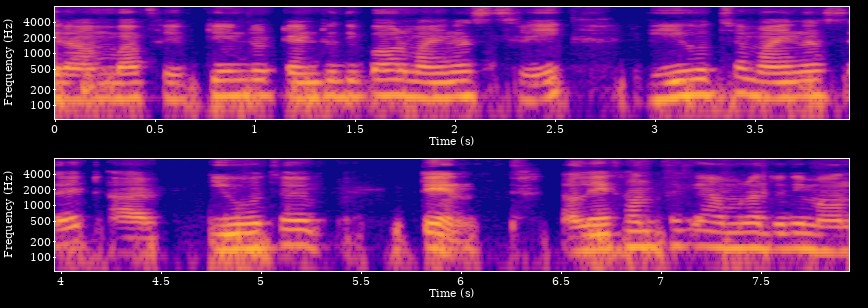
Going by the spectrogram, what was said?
গ্রাম বা fifty into ten to the power minus three V হচ্ছে মাইনাস এইট আর ইউ হচ্ছে টেন তাহলে এখান থেকে আমরা যদি মান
